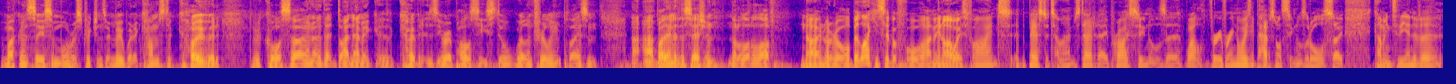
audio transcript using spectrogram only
We might go and see some more restrictions removed when it comes to COVID. But of course, uh, I know that dynamic uh, COVID zero policy is still well and truly in place. And uh, uh, by the end of the session, not a lot of love. No, not at all. But like you said before, I mean, I always find at the best of times, day to day price signals are, well, very, very noisy, perhaps not signals at all. So coming to the end of a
